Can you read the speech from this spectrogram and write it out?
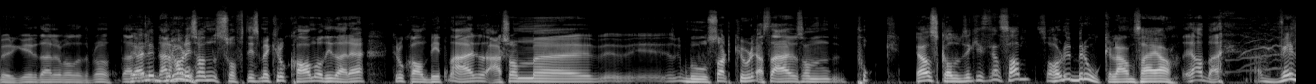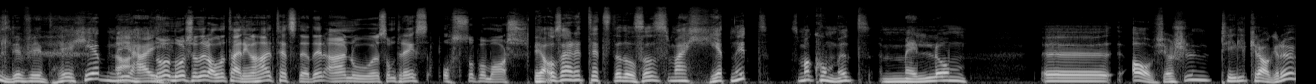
burger der, eller hva det heter for. Der, Ja, eller der har de sånn softis med krokan, og de der krokanbitene er, er som uh, Mozart-kuler. Altså det er jo sånn pukk. Ja, skal du til Kristiansand, så har du Brokelandsheia. Ja, der. Veldig fint. Helt ny Ja, hei. Nå, nå skjønner alle tegninga her. Tettsteder er noe som trengs, også på Mars. Ja, og så er det et tettsted også som er helt nytt. Som har kommet mellom øh, avkjørselen til Kragerø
